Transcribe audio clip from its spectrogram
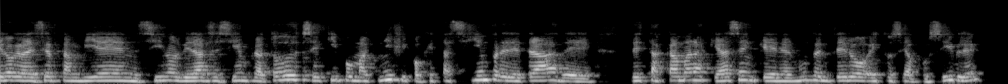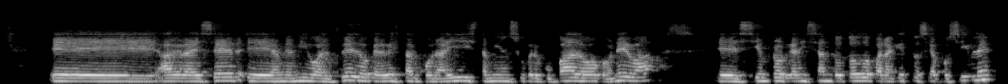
Quiero agradecer también, sin olvidarse siempre, a todo ese equipo magnífico que está siempre detrás de, estas cámaras que hacen que en el mundo entero esto sea posible. Eh, agradecer eh, a mi amigo Alfredo, que debe estar por ahí también súper ocupado con Eva, eh, siempre organizando todo para que esto sea posible.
